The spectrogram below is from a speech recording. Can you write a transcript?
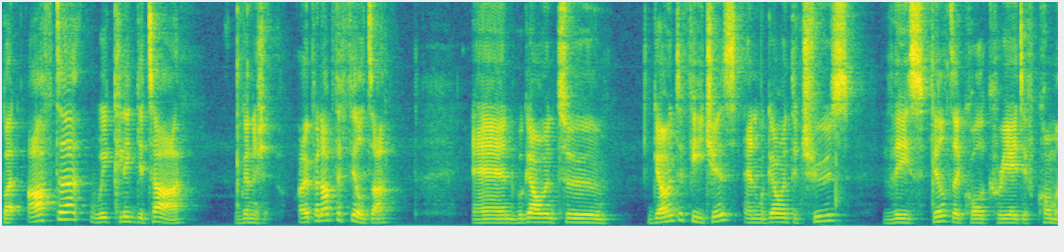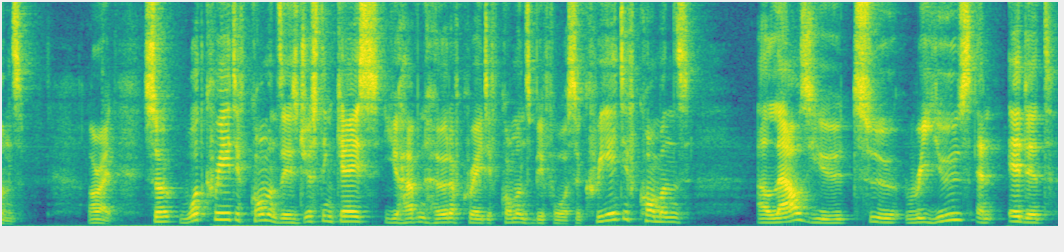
But after we click guitar, we're going to open up the filter and we're going to go into features and we're going to choose this filter called Creative Commons. All right, so what Creative Commons is, just in case you haven't heard of Creative Commons before. So Creative Commons allows you to reuse and edit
